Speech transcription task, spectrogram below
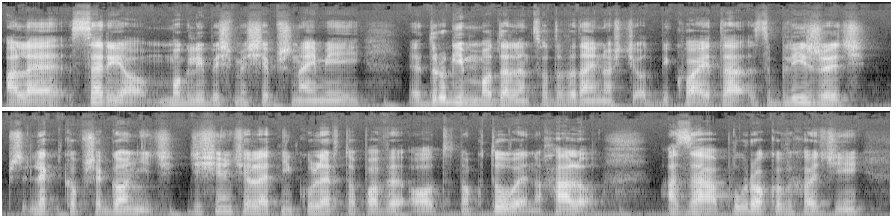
ale serio, moglibyśmy się przynajmniej drugim modelem co do wydajności od Be Quieta zbliżyć, lekko przegonić 10-letni kuler topowy od Noctuły, no halo, a za pół roku wychodzi e,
